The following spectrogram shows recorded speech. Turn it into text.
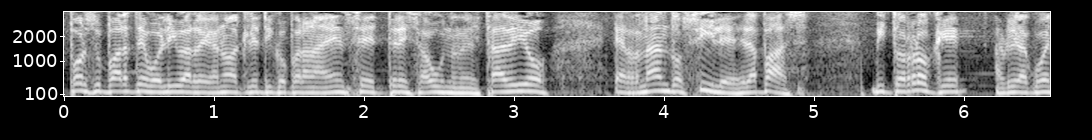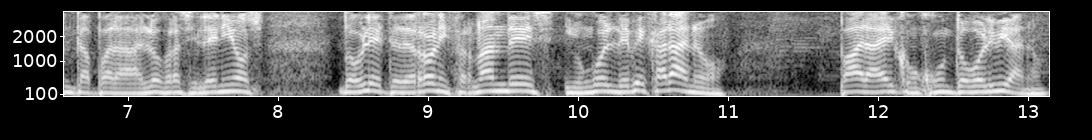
Por su parte, Bolívar le ganó Atlético Paranaense 3 a 1 en el estadio Hernando Siles de La Paz. Vitor Roque abrió la cuenta para los brasileños, doblete de Ronnie Fernández y un gol de Bejarano para el conjunto boliviano.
